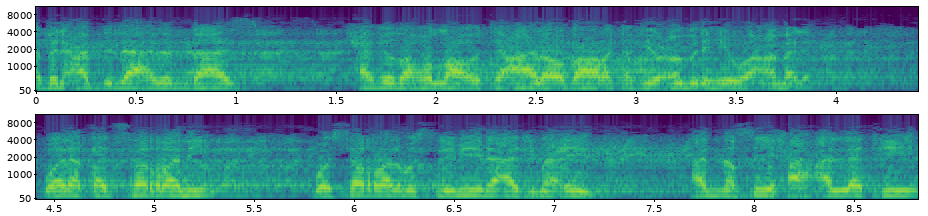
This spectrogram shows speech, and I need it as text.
بن عبد الله بن باز حفظه الله تعالى وبارك في عمره وعمله. ولقد سرني وسر المسلمين أجمعين النصيحة التي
